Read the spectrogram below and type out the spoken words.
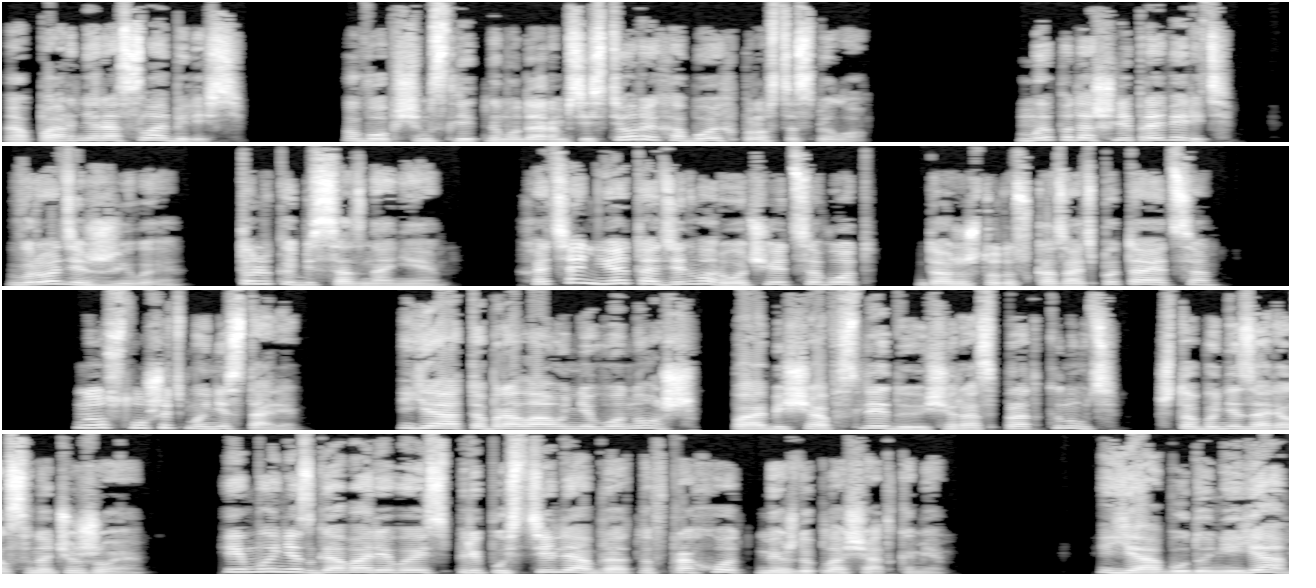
а парни расслабились. В общем, слитным ударом сестер их обоих просто смело. Мы подошли проверить. Вроде живые, только без сознания. Хотя нет, один ворочается вот, даже что-то сказать пытается. Но слушать мы не стали. Я отобрала у него нож, пообещав в следующий раз проткнуть, чтобы не зарился на чужое и мы, не сговариваясь, припустили обратно в проход между площадками. Я буду не я,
